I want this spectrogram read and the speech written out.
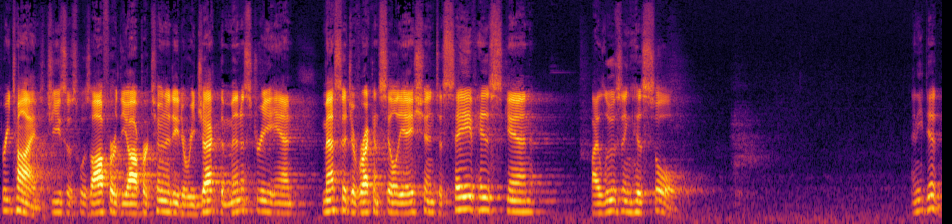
Three times Jesus was offered the opportunity to reject the ministry and message of reconciliation, to save his skin by losing his soul. And he didn't.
